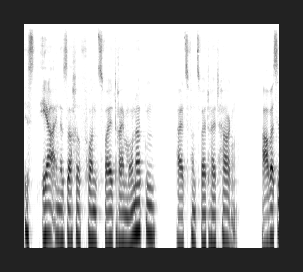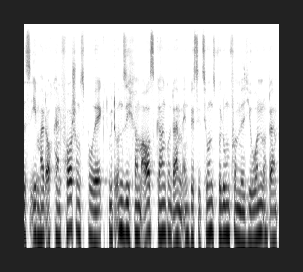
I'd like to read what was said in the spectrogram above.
ist eher eine Sache von zwei, drei Monaten als von zwei, drei Tagen. Aber es ist eben halt auch kein Forschungsprojekt mit unsicherem Ausgang und einem Investitionsvolumen von Millionen und einem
